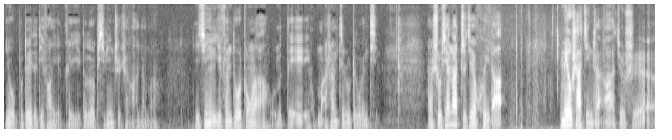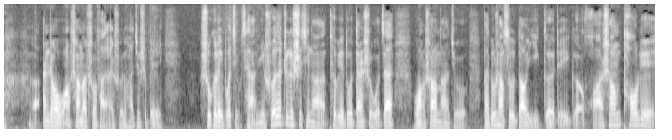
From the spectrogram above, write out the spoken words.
有不对的地方，也可以多多批评指正啊。那么已经一分多钟了啊，我们得马上进入这个问题啊。首先呢，直接回答，没有啥进展啊，就是呃，按照网上的说法来说的话，就是被收割了一波韭菜啊。你说的这个事情呢，特别多，但是我在网上呢，就百度上搜到一个这个华商韬略。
